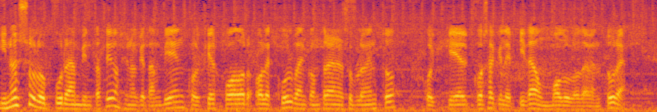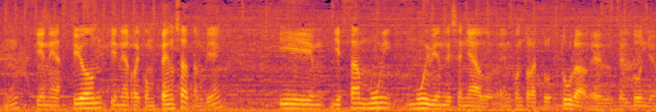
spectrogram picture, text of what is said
Y no es solo pura ambientación, sino que también cualquier jugador old school va a encontrar en el suplemento cualquier cosa que le pida un módulo de aventura. Tiene acción, tiene recompensa también y, está muy muy bien diseñado en cuanto a la estructura del, del dungeon.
